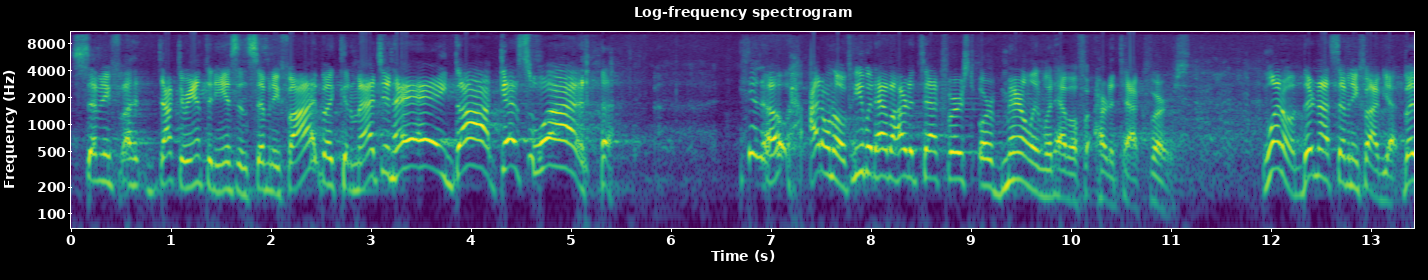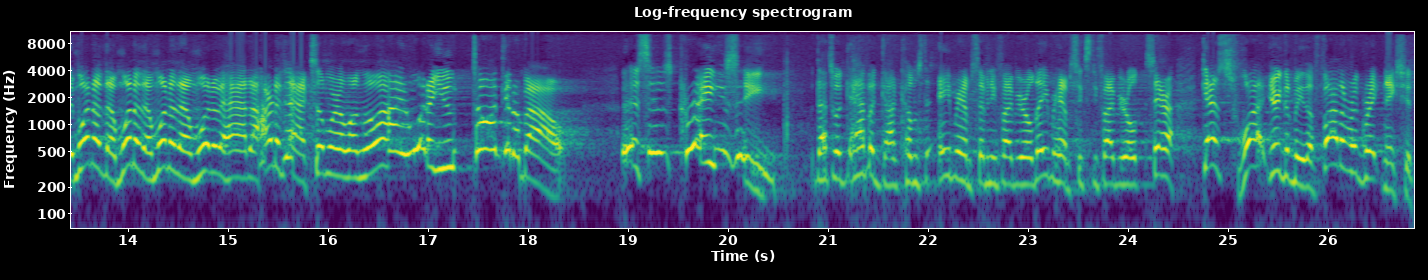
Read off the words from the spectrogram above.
75, Dr. Anthony isn't 75, but can imagine, hey, Doc, guess what? you know, I don't know if he would have a heart attack first or if Marilyn would have a heart attack first. One of them, they're not 75 yet, but one of them, one of them, one of them would have had a heart attack somewhere along the line. What are you talking about? This is crazy. That's what happened. God comes to Abraham, 75 year old Abraham, 65 year old Sarah. Guess what? You're going to be the father of a great nation.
